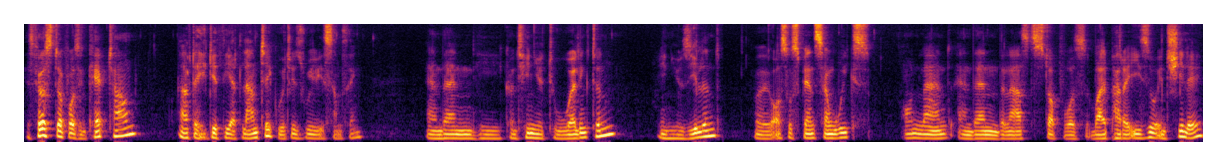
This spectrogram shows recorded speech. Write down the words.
His first stop was in Cape Town after he did the Atlantic, which is really something. And then he continued to Wellington in New Zealand, where he also spent some weeks on land. And then the last stop was Valparaiso in Chile.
